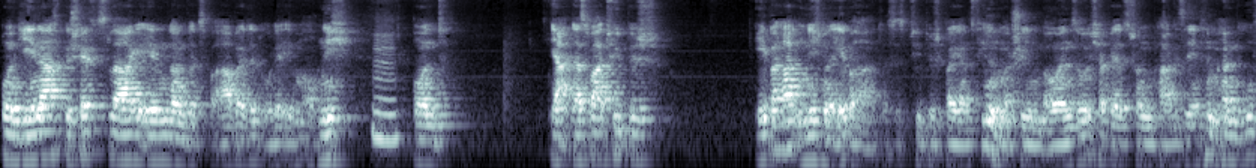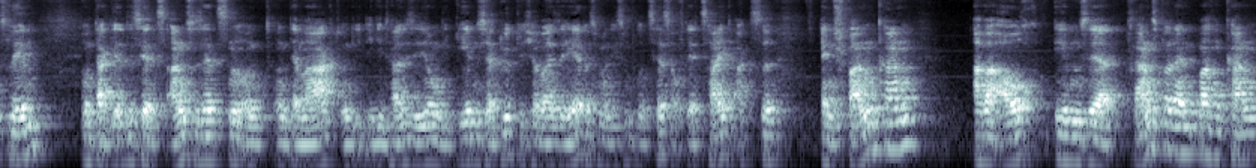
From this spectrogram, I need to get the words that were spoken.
und je nach Geschäftslage eben dann wird es bearbeitet oder eben auch nicht. Mhm. Und ja, das war typisch Eberhard und nicht nur Eberhard, das ist typisch bei ganz vielen Maschinenbauern so. Ich habe jetzt schon ein paar gesehen in meinem Berufsleben. Und da gilt es jetzt anzusetzen und, und der Markt und die Digitalisierung, die geben es ja glücklicherweise her, dass man diesen Prozess auf der Zeitachse entspannen kann, aber auch eben sehr transparent machen kann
